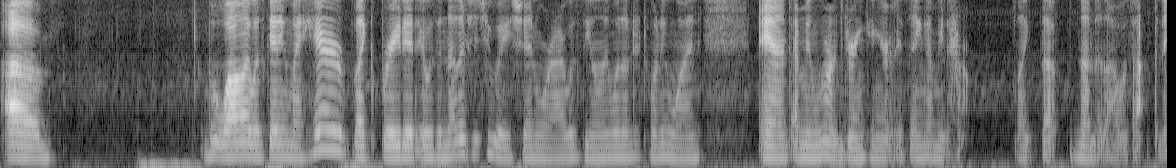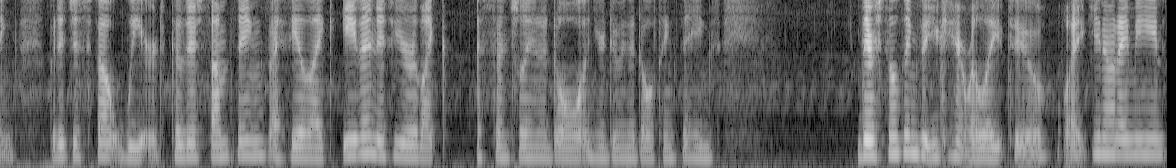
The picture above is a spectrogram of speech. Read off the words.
um, but while I was getting my hair like braided, it was another situation where I was the only one under 21, and I mean we weren't drinking or anything. I mean, how, like that none of that was happening, but it just felt weird because there's some things I feel like even if you're like essentially an adult and you're doing adulting things, there's still things that you can't relate to. Like, you know what I mean?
